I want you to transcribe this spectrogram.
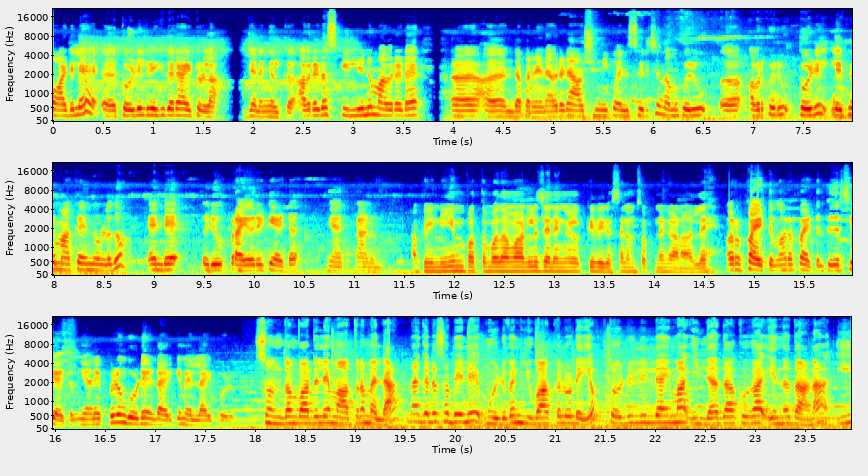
വാർഡിലെ തൊഴിൽ രഹിതരായിട്ടുള്ള ജനങ്ങൾക്ക് അവരുടെ സ്കില്ലിനും അവരുടെ എന്താ പറയുക അവരുടെ ആവശ്യങ്ങൾക്കും അനുസരിച്ച് നമുക്കൊരു അവർക്കൊരു തൊഴിൽ ലഭ്യമാക്കുക എന്നുള്ളതും എന്റെ ഒരു പ്രയോറിറ്റി ആയിട്ട് ഞാൻ കാണുന്നു. അപ്പൊ ഇനിയും പത്തൊമ്പതാം വാർഡിൽ ജനങ്ങൾക്ക് വികസനം സ്വപ്നം കാണാം അല്ലേ ഉറപ്പായിട്ടും ഉറപ്പായിട്ടും. തീർച്ചയായിട്ടും. ഞാൻ എപ്പോഴും കൂടെ ഉണ്ടായിരിക്കും എല്ലായ്പ്പോഴും. സ്വന്തം വാർഡിലെ മാത്രമല്ല നഗരസഭയിലെ മുഴുവൻ യുവാക്കളുടെയും തൊഴിലില്ലായ്മ ഇല്ലാതാക്കുക എന്നതാണ് ഈ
